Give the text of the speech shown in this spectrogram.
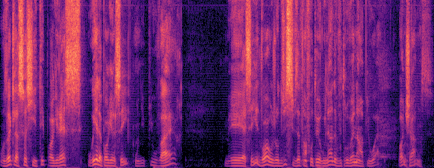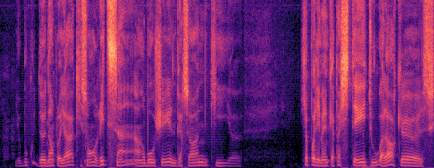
On dirait que la société progresse. Oui, elle a progressé. On est plus ouvert. Mais essayez de voir aujourd'hui, si vous êtes en fauteuil roulant, de vous trouver un emploi. Bonne chance. Il y a beaucoup de- d'employeurs qui sont réticents à embaucher une personne qui euh, qui n'a pas les mêmes capacités et tout, alors que, ce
